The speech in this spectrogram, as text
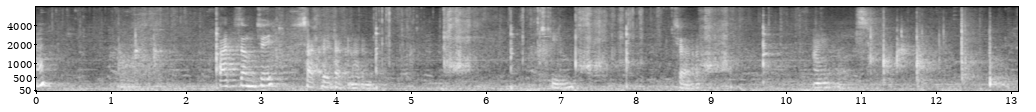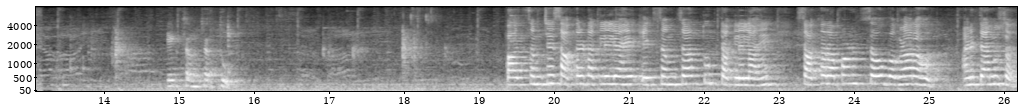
हां? पाच चमचे साखर टाकणार आहोत. तीन चार आणि पाच एक चमचा तूप पाच चमचे साखर टाकलेली आहे एक चमचा तूप टाकलेला आहे. साखर आपण चव बघणार आहोत आणि त्यानुसार.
